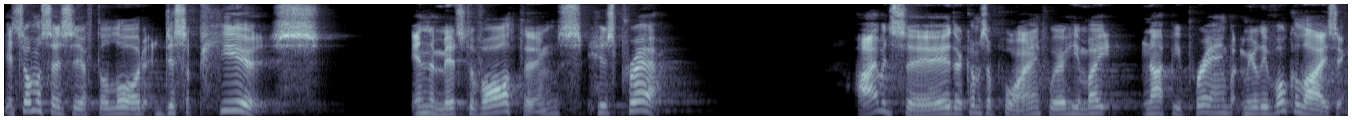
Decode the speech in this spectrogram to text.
It's almost as if the Lord disappears in the midst of all things, his prayer. I would say there comes a point where he might not be praying, but merely vocalizing.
